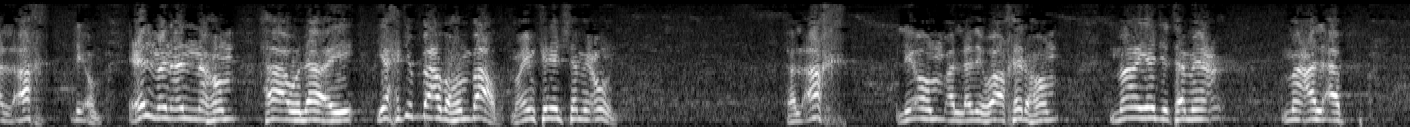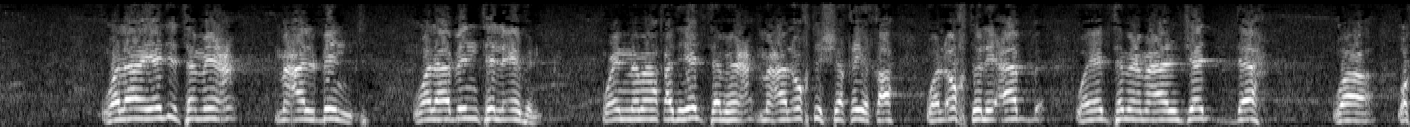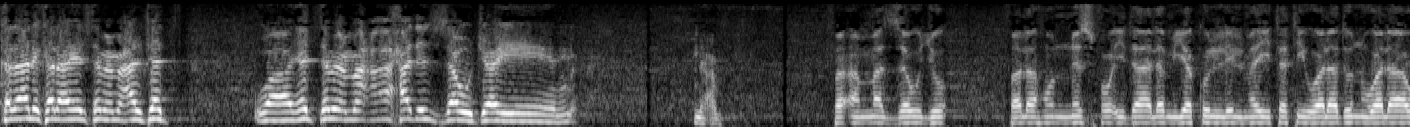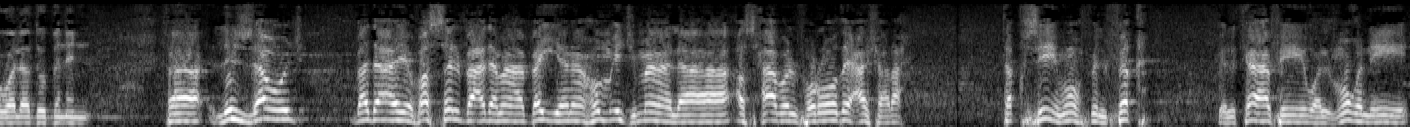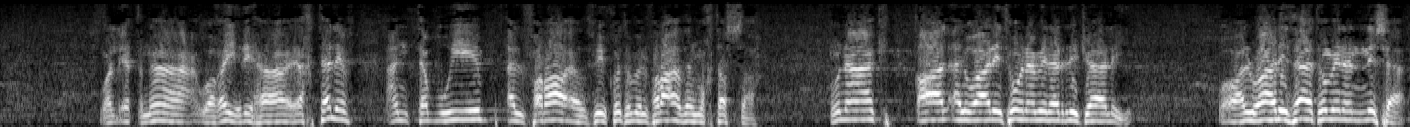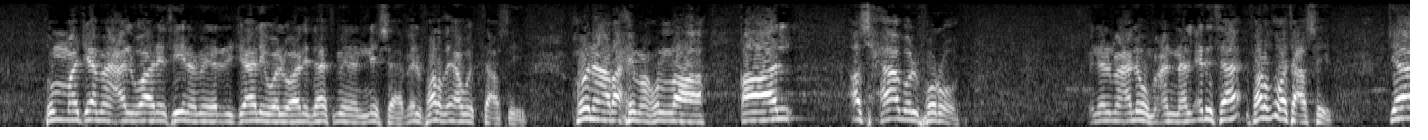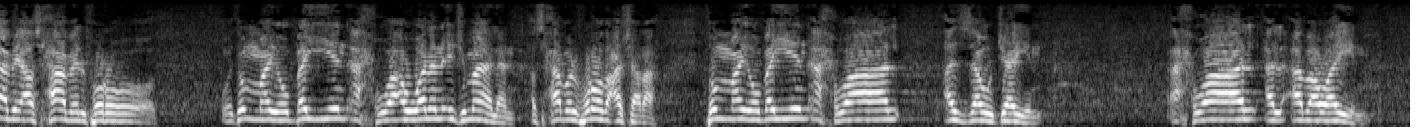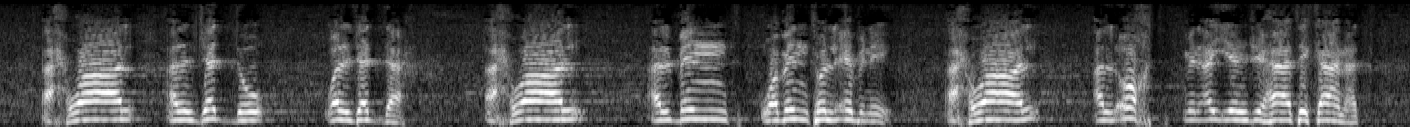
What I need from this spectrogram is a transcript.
الأخ لام علما أنهم هؤلاء يحجب بعضهم بعض ما يمكن يجتمعون. فالأخ لأم الذي هو آخرهم ما يجتمع مع الأب ولا يجتمع مع البنت ولا بنت الابن وإنما قد يجتمع مع الأخت الشقيقة والأخت لأب ويجتمع مع الجدة و وكذلك لا يجتمع مع الجد. ويجتمع مع أحد الزوجين. نعم. فأما الزوج فله النصف إذا لم يكن للميتة ولد ولا ولد ابن. فللزوج بدأ يفصل بعدما بينهم إجمالا أصحاب الفروض عشرة. تقسيمه في الفقه في الكافي والمغني. والإقناع وغيرها يختلف عن تبويب الفرائض في كتب الفرائض المختصة. هناك قال الوارثون من الرجال والوارثات من النساء ثم جمع الوارثين من الرجال والوارثات من النساء بالفرض أو التعصيب. هنا رحمه الله قال أصحاب الفروض. من المعلوم أن الارث فرض وتعصيب. جاء بأصحاب الفروض. وثم يبين أحوال أولا إجمالا أصحاب الفروض عشرة. ثم يبين أحوال الزوجين أحوال الأبوين أحوال الجد والجدة أحوال البنت وبنت الابن أحوال الأخت من أي الجهات كانت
